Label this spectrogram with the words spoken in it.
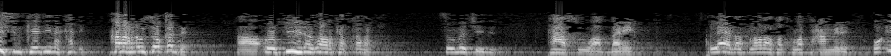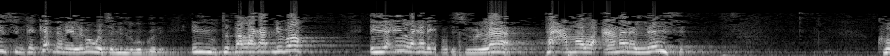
Isimkeediina ka dhig. Khabarna u soo qadar oo fiihda warkaas khabarka. Soo ma jeedid taasu waa dariiq leedaas labadaasaad kula tacaamileen oo isimka ka dhameey laba weja mid lagu goday in mubtada laga dhigo iyo in laga dhigo. Ismullah tacmalu camala laysa. O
